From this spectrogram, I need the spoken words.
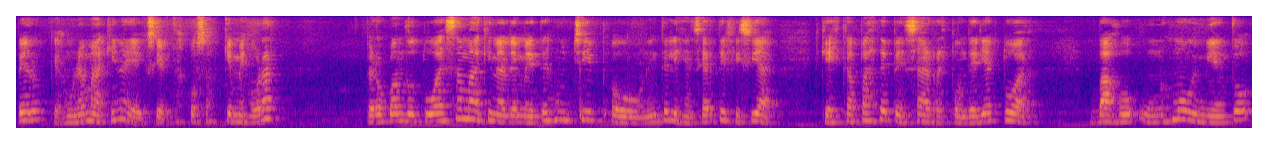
Pero que es una máquina y hay ciertas cosas que mejorar. Pero cuando tú a esa máquina le metes un chip o una inteligencia artificial que es capaz de pensar, responder y actuar bajo unos movimientos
